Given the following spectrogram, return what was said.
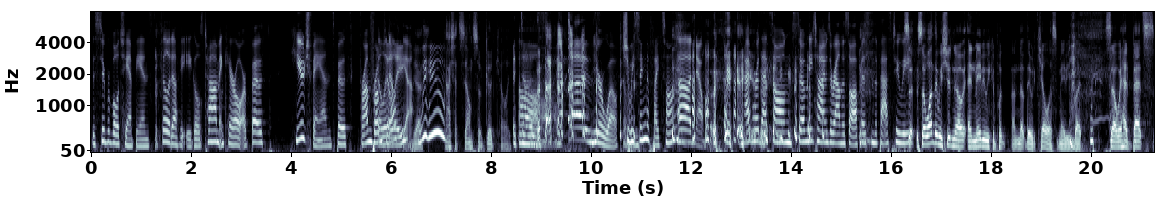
the Super Bowl champions, the Philadelphia Eagles. Tom and Carol are both huge fans, both from, From Philly. Philadelphia. Yes. Woohoo. Gosh, that sounds so good, Kelly. It does. It does. You're welcome. Should we sing the fight song? Uh, no. I've heard that song so many times around this office in the past two weeks. So, so one thing we should know, and maybe we could put, uh, no, they would kill us maybe, but so we had bets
